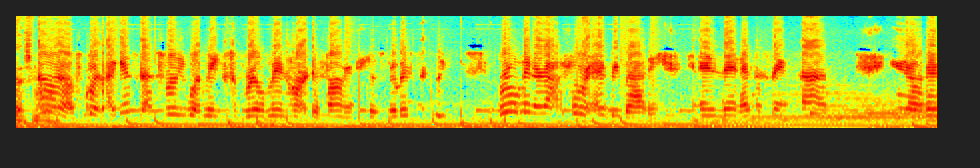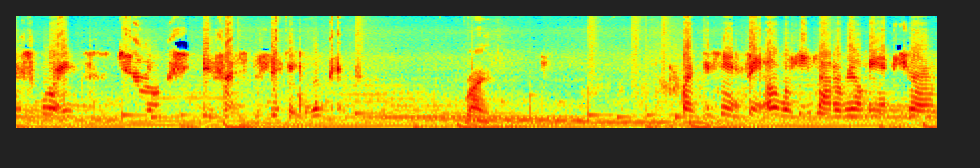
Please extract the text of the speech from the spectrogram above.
That's I don't know. Of course, I guess that's really what makes real men hard to find because realistically, real men are not for everybody. And then at the same time, you know, there's for a general, different, specific woman. Right. Like you can't say, oh well, he's not a real man because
